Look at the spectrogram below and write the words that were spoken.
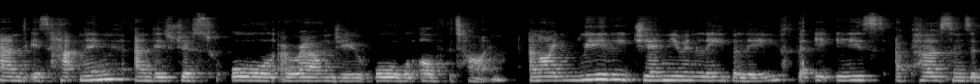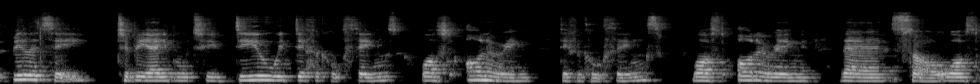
and is happening and is just all around you all of the time. And I really genuinely believe that it is a person's ability to be able to deal with difficult things whilst honoring difficult things, whilst honoring their soul, whilst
